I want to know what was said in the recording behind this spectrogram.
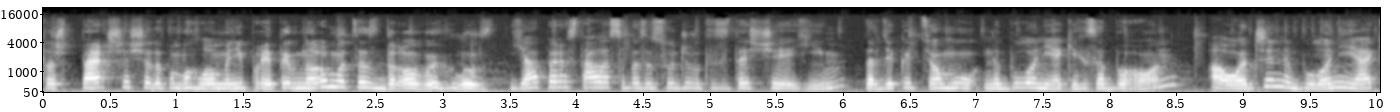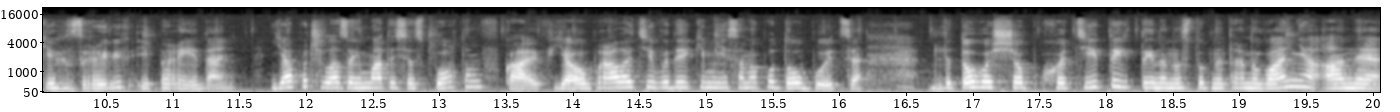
Тож, перше, що допомогло мені прийти в норму, це здоровий глузд. Я перестала себе засуджувати за те, що я їм. Завдяки цьому не було ніяких заборон, а отже, не було ніяких зривів і переїдань. Я почала займатися спортом в кайф. Я обрала ті види, які мені саме подобаються, для того, щоб хотіти йти на наступне тренування, а не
